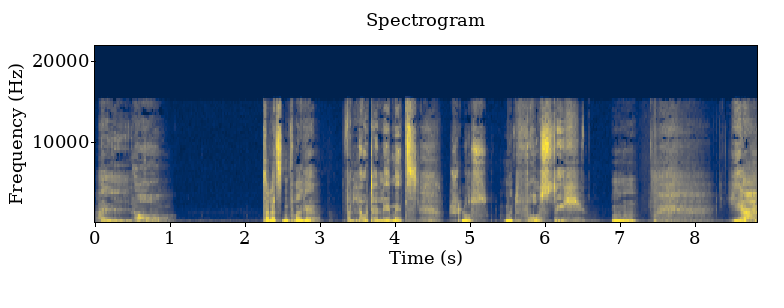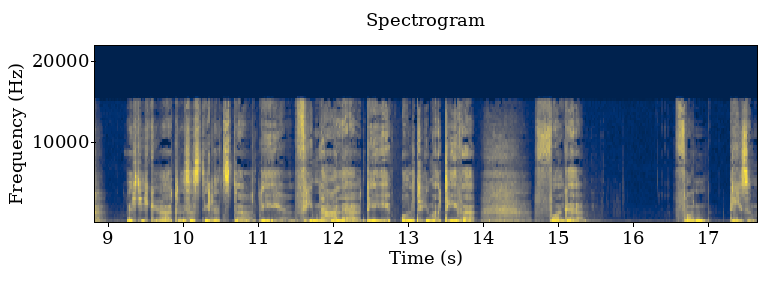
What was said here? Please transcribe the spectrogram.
Hallo. Zur letzten Folge von Lauter Limits. Schluss mit frustig. Hm. Ja, richtig gehört. Es ist die letzte, die finale, die ultimative Folge von diesem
